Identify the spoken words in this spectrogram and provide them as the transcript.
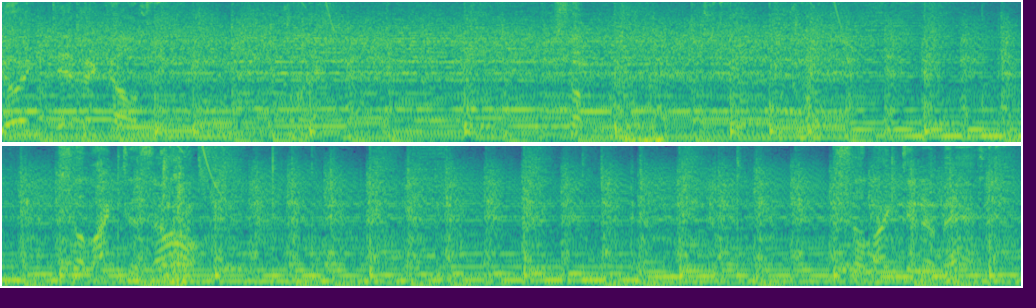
your difficulty. Select a zone. Select an event.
